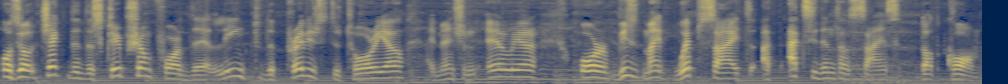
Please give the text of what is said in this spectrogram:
Also, check the description for the link to the previous tutorial I mentioned earlier, or visit my website at accidentalscience.com.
